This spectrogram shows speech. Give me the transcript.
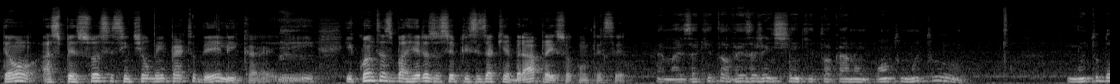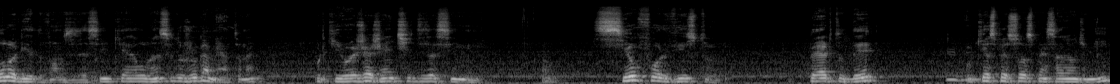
Então as pessoas se sentiam bem perto dele, cara. E, e quantas barreiras você precisa quebrar para isso acontecer? É, mas aqui talvez a gente tinha que tocar num ponto muito muito dolorido, vamos dizer assim, que é o lance do julgamento, né? Porque hoje a gente diz assim, se eu for visto perto de, uhum. o que as pessoas pensarão de mim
